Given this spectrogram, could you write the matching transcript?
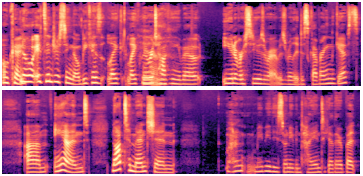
Okay. No, it's interesting though because like like we were talking about universities where I was really discovering the gifts, um, and not to mention, I don't, maybe these don't even tie in together, but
